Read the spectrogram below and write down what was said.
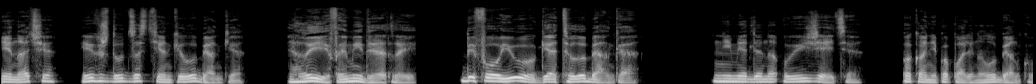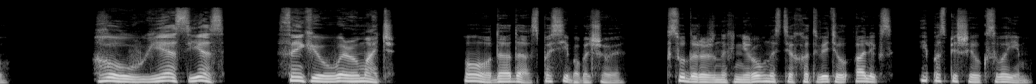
Иначе их ждут за стенки Лубянки. «Leave immediately», before you get to Лубянка». «Немедленно уезжайте, пока не попали на Лубянку». «Oh, yes, yes. Thank you very much». «О, да-да, спасибо большое». В судорожных неровностях ответил Алекс и поспешил к своим.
